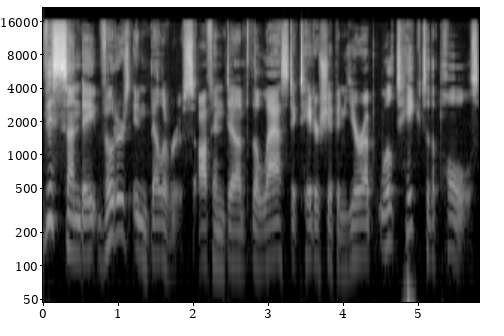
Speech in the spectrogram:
This Sunday, voters in Belarus, often dubbed the last dictatorship in Europe, will take to the polls.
